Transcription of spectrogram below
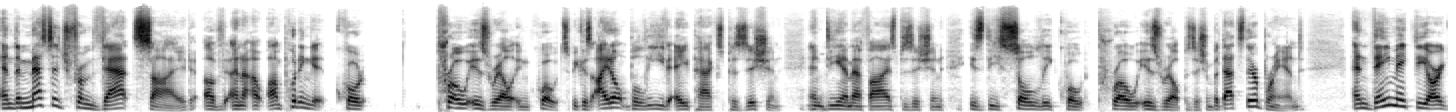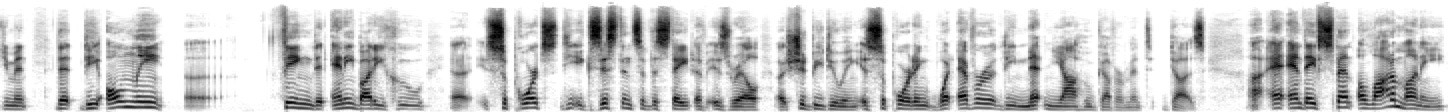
and the message from that side of and I, I'm putting it quote pro Israel in quotes because I don't believe AIPAC's position and DMFI's position is the solely, quote, pro Israel position, but that's their brand. And they make the argument that the only uh, thing that anybody who uh, supports the existence of the state of Israel uh, should be doing is supporting whatever the Netanyahu government does. Uh, and they've spent a lot of money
